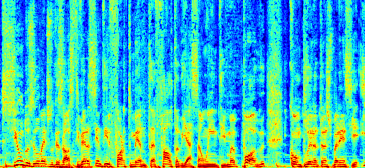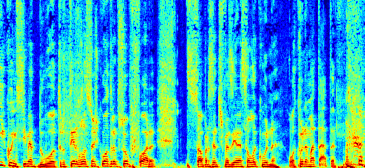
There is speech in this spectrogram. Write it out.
se um dos elementos do casal estiver a sentir fortemente a falta de ação íntima, pode, com plena transparência e conhecimento do outro, ter relações com outra pessoa por fora, só para satisfazer essa lacuna. Lacuna matata.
